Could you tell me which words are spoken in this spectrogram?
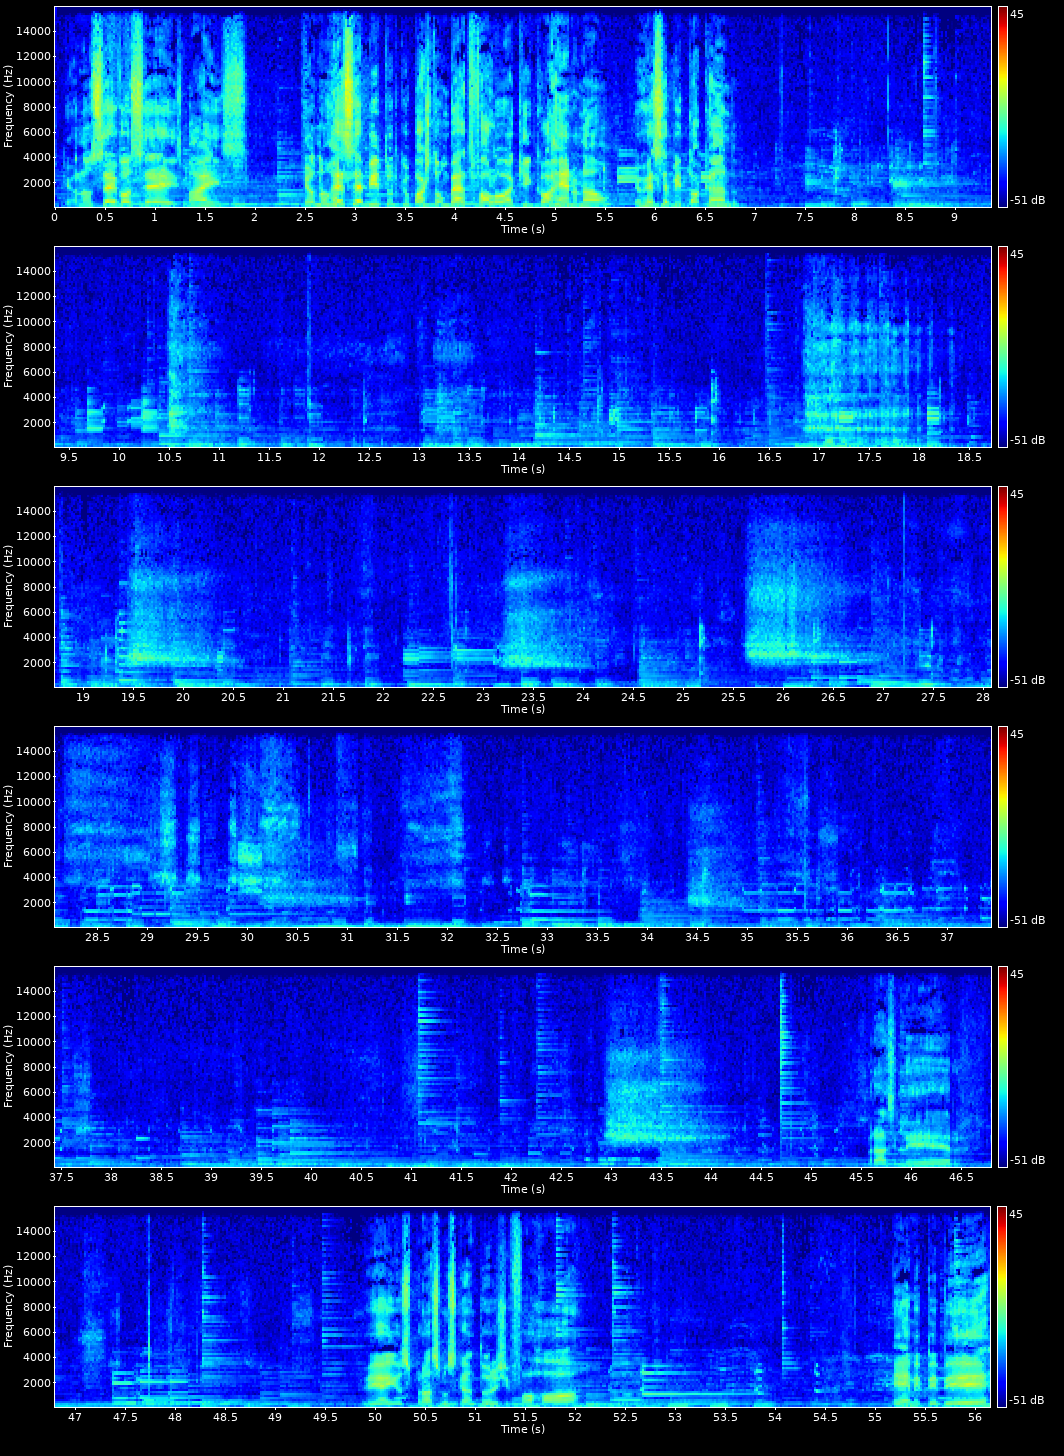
Eu não sei vocês, mas eu não recebi tudo que o pastor Humberto falou aqui correndo, não. Eu recebi tocando. Brasileiro. Vem aí os próximos cantores de forró, MPB.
